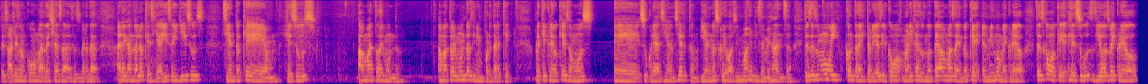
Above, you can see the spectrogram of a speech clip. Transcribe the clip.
exacto. que son como más rechazadas, es verdad. Agregando a lo que decía ahí, soy Jesús, siento que um, Jesús ama a todo el mundo. Ama a todo el mundo sin importar qué. Porque creo que somos eh, su creación, ¿cierto? Y Él nos creó a su imagen y semejanza. Entonces es muy contradictorio decir como, Marica, Jesús no te ama sabiendo que Él mismo me creó. Entonces como que Jesús, Dios me creó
